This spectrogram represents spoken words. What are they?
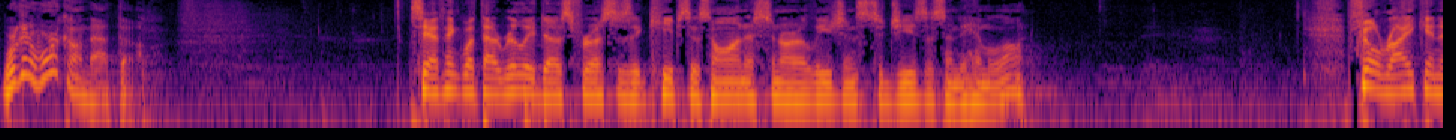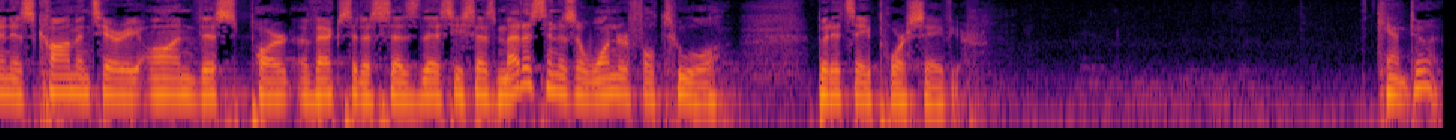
We're going to work on that, though. See, I think what that really does for us is it keeps us honest in our allegiance to Jesus and to Him alone. Phil Ryken, in his commentary on this part of Exodus, says this He says, Medicine is a wonderful tool, but it's a poor Savior. Can't do it.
